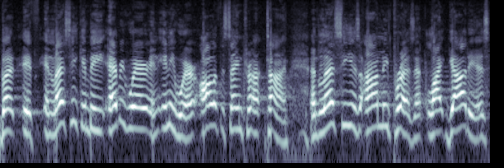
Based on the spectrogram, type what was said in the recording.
But if, unless he can be everywhere and anywhere all at the same time, unless he is omnipresent like God is,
